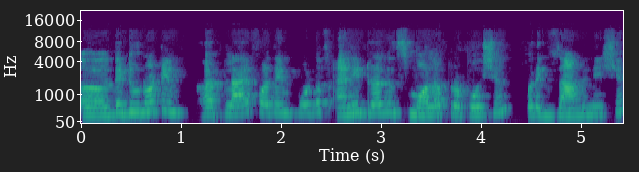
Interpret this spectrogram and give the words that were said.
Uh, they do not apply for the import of any drug in smaller proportion for examination,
